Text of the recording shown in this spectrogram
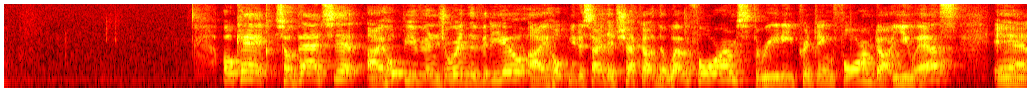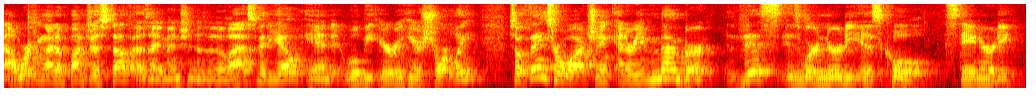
Okay, so that's it. I hope you've enjoyed the video. I hope you decide to check out the web forums, 3dprintingforum.us. And I'm working on a bunch of stuff, as I mentioned in the last video, and it will be airing here shortly. So thanks for watching, and remember, this is where nerdy is cool. Stay nerdy.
